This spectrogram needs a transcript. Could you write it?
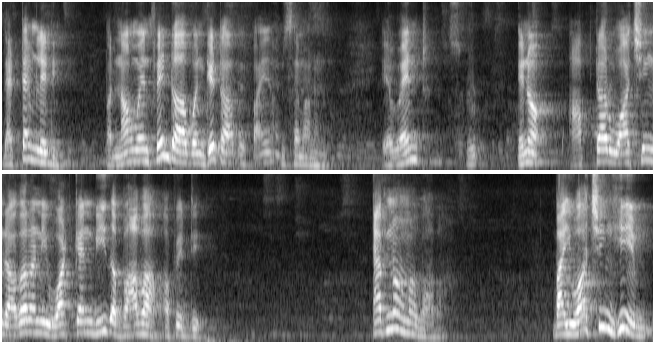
That time lady. But now when faint up, when get up, if I am Shyamananda. He went, you know, after watching Radharani, what can be the Baba of it? Abnormal Baba. By watching him,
